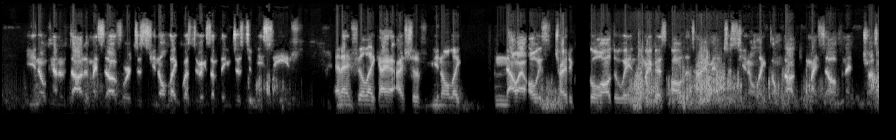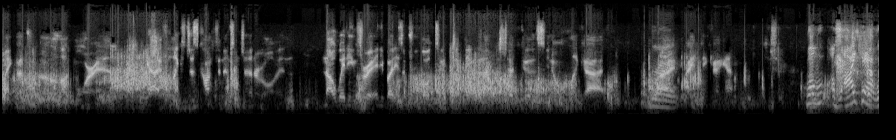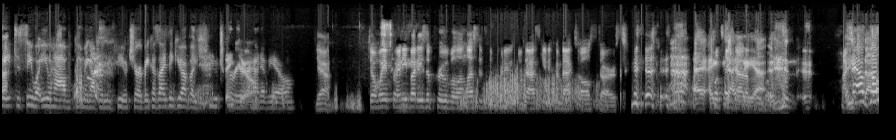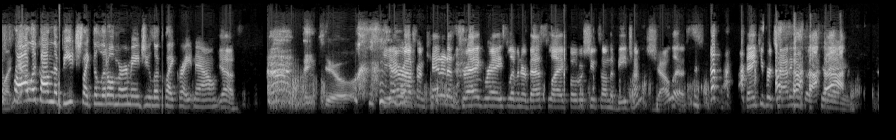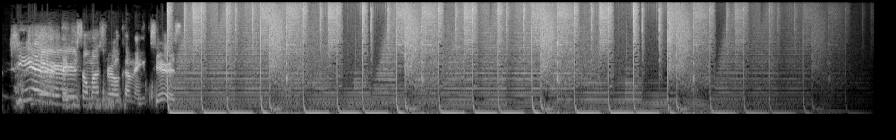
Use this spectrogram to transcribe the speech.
you know, kind of doubted myself or just you know like was doing something just to be safe. And I feel like I, I should have, you know, like now I always try to go all the way and do my best all the time and just, you know, like don't doubt myself and I trust my gut a lot more. And yeah, I feel like it's just confidence in general and not waiting for anybody's approval to, to think that I'm shit because, you know, like uh, Right. I, I think. Well, I can't wait to see what you have coming up in the future because I think you have a huge Thank career you. ahead of you. Yeah. Don't wait for anybody's approval unless it's the producers asking you to come back to All Stars. I, We'll exactly, yeah. Now go one, yeah. frolic on the beach like the little mermaid you look like right now. yeah. Thank you. Kiara from Canada's Drag Race, living her best life, photo shoots on the beach. I'm jealous. Thank you for chatting with us today. Cheers. Thank you so much for all coming. Cheers.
